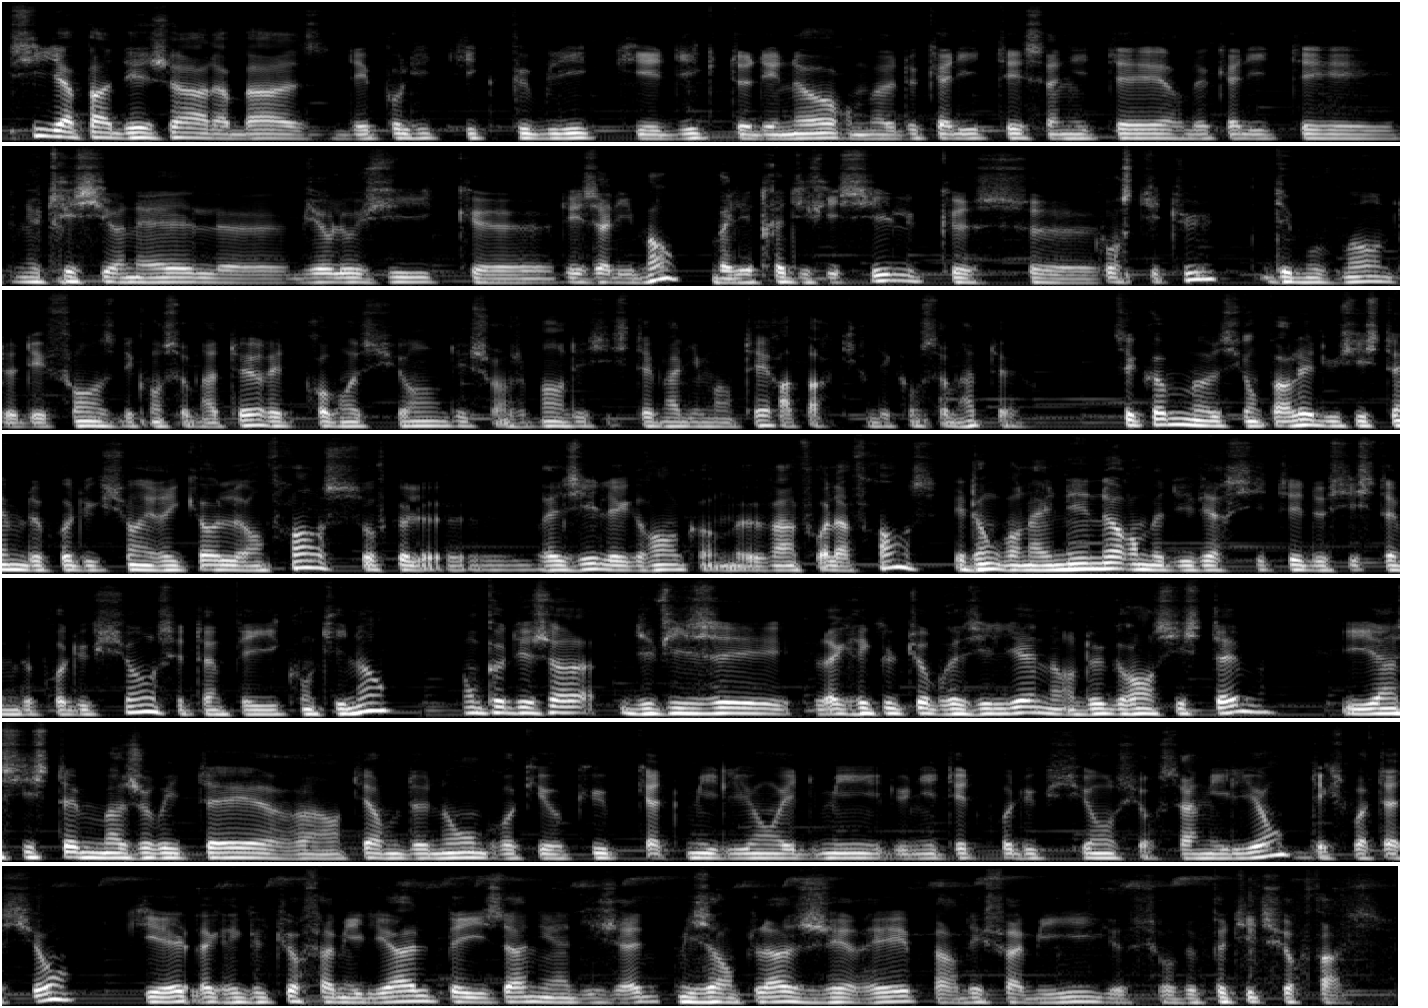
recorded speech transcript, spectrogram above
S'il n'y a pas déjà à la base des politiques publiques qui édictent des normes de qualité sanitaire, de qualité nutritionnelle, euh, biologique euh, des aliments, ben, il est très difficile que se constituent des mouvements de défense des consommateurs et de promotion des changements des systèmes alimentaires à partir des consommateurs. C'est comme euh, si on parlait du système de production agricole en France, sauf que le Brésil est grand comme 20 fois la France. Et donc on a une énorme diversité de systèmes de production, c'est un pays continent. On peut déjà diviser l'agriculture brésilienne en deux grands systèmes. Il y a un système majoritaire en termes de nombre qui occupe 4 millions et demi d'unités de production sur 5 millions d'exploitations qui est l'agriculture familiale, paysanne et indigène, mise en place, gérée par des familles sur de petites surfaces.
